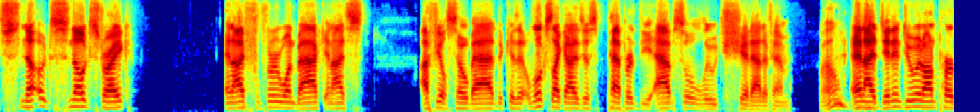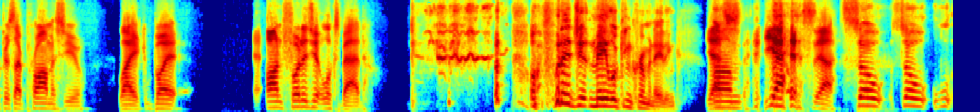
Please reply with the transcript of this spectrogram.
snug, snug strike, and I threw one back, and I I feel so bad because it looks like I just peppered the absolute shit out of him, well and I didn't do it on purpose. I promise you. Like, but on footage, it looks bad. on footage it may look incriminating Yes. Um, yes. Yeah. so so l-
